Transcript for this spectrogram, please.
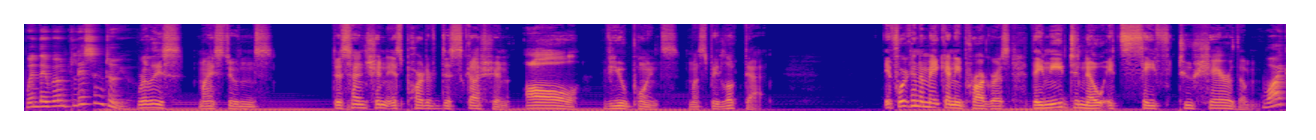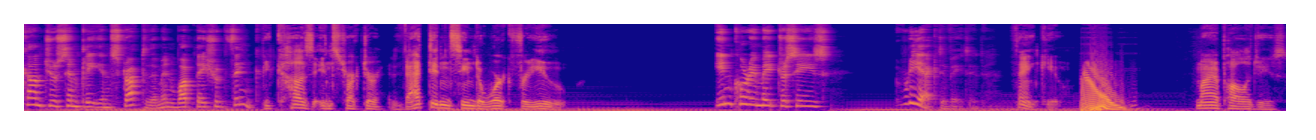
when they won't listen to you? Release my students. Dissension is part of discussion. All viewpoints must be looked at. If we're going to make any progress, they need to know it's safe to share them. Why can't you simply instruct them in what they should think? Because, instructor, that didn't seem to work for you. Inquiry matrices reactivated. Thank you. My apologies.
